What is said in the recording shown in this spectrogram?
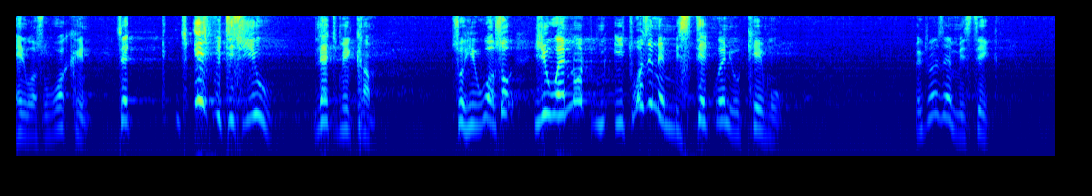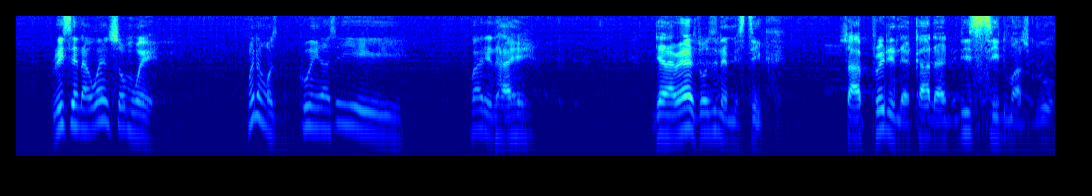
and he was walking, he said, If it is you, let me come. So he was. So you were not, it wasn't a mistake when you came. oh. It wasn't a mistake. Recently, I went somewhere. When I was going, I said, hey, why did I? Then I realized it wasn't a mistake. So I prayed in the car that this seed must grow.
